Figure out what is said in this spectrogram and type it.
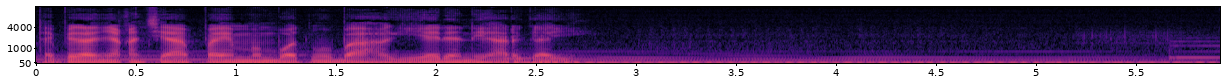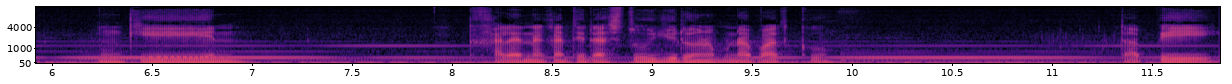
Tapi tanyakan siapa yang membuatmu bahagia dan dihargai. Mungkin kalian akan tidak setuju dengan pendapatku. Tapi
